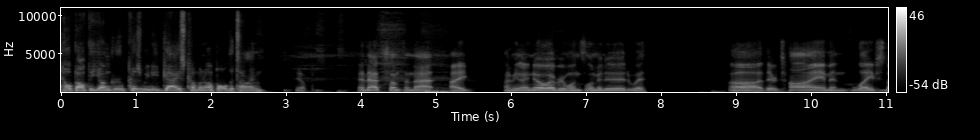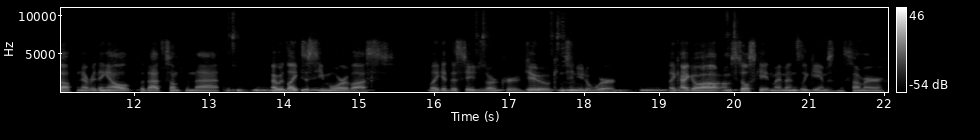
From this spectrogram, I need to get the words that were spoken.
help out the young group because we need guys coming up all the time. Yep, and that's something that I, I mean, I know everyone's limited with uh their time and life stuff and everything else, but that's something that I would like to see more of us, like at this stage of our career, do continue to work. Like I go out, I'm still skating my men's league games in the summer.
